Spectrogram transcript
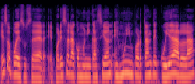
Eso puede suceder. Eh, por eso la comunicación es muy importante cuidarla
